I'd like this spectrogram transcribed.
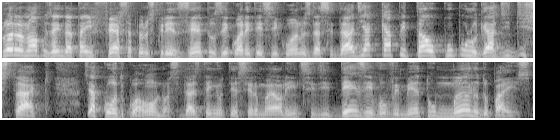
Florianópolis ainda está em festa pelos 345 anos da cidade e a capital ocupa um lugar de destaque. De acordo com a ONU, a cidade tem o terceiro maior índice de desenvolvimento humano do país.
